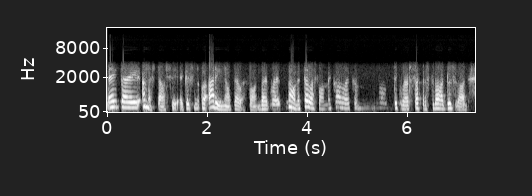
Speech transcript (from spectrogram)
meitai Anastāsijai, kas nu, arī nav telefona, vai, vai nav ne telefona, nekā laikam, nu, tik var saprast vārdu uzvārdu.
